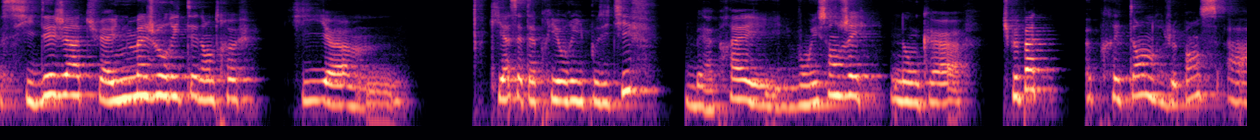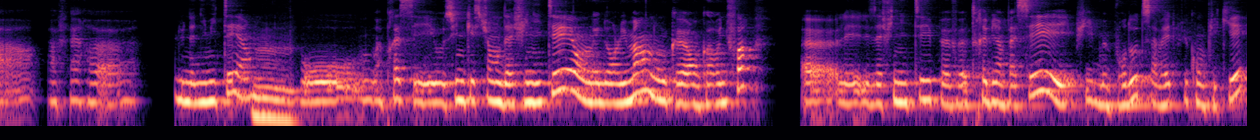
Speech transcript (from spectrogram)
si déjà tu as une majorité d'entre eux qui, qui a cet a priori positif, ben après ils vont échanger. Donc, tu peux pas prétendre, je pense, à, faire euh, l'unanimité. Hein. Hmm. Après, c'est aussi une question d'affinité. On est dans l'humain, donc euh, encore une fois, euh, les, affinités peuvent très bien passer. Et puis, pour d'autres, ça va être plus compliqué.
